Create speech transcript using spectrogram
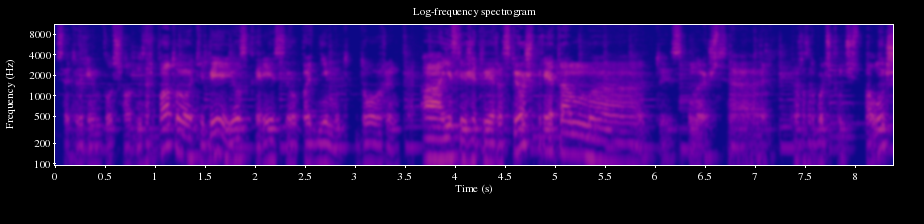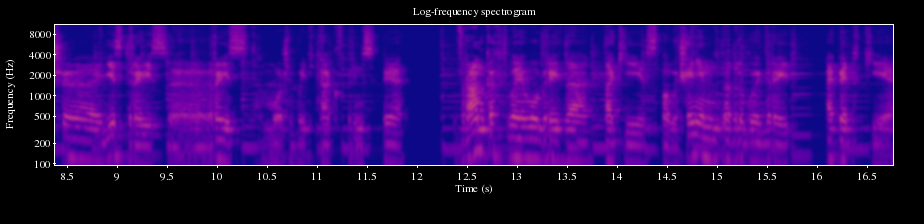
все это время получал одну зарплату, тебе ее, скорее всего, поднимут до рынка. А если же ты растешь при этом, э, то есть становишься разработчиком чуть получше, есть рейс. Рейс там, может быть как, в принципе, в рамках твоего грейда, так и с повышением на другой грейд. Опять-таки,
